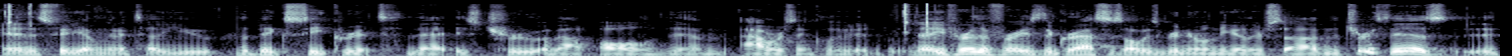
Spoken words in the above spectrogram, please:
And in this video, I'm gonna tell you the big secret that is true about all of them, ours included. Now, you've heard the phrase, the grass is always greener on the other side. And the truth is, it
